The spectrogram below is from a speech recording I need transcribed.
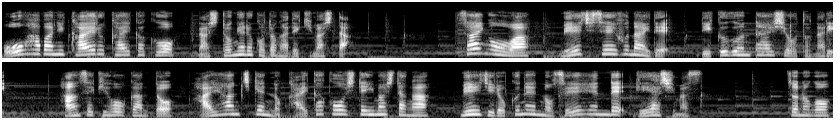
大幅に変える改革を成し遂げることができました。西郷は明治政府内で陸軍大将となり藩籍奉還と廃藩置県の改革をしていましたが明治6年の政変で下野します。その後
